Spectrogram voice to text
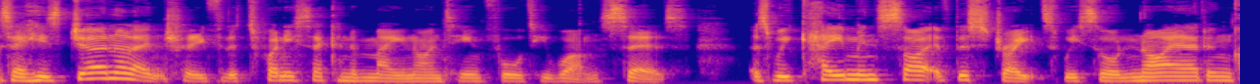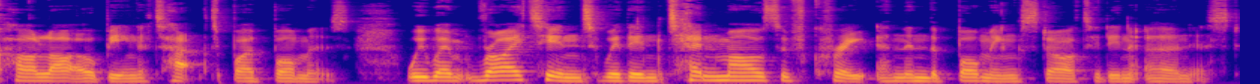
So his journal entry for the 22nd of May 1941 says as we came in sight of the straits, we saw Naiad and Carlisle being attacked by bombers. We went right in to within 10 miles of Crete, and then the bombing started in earnest.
